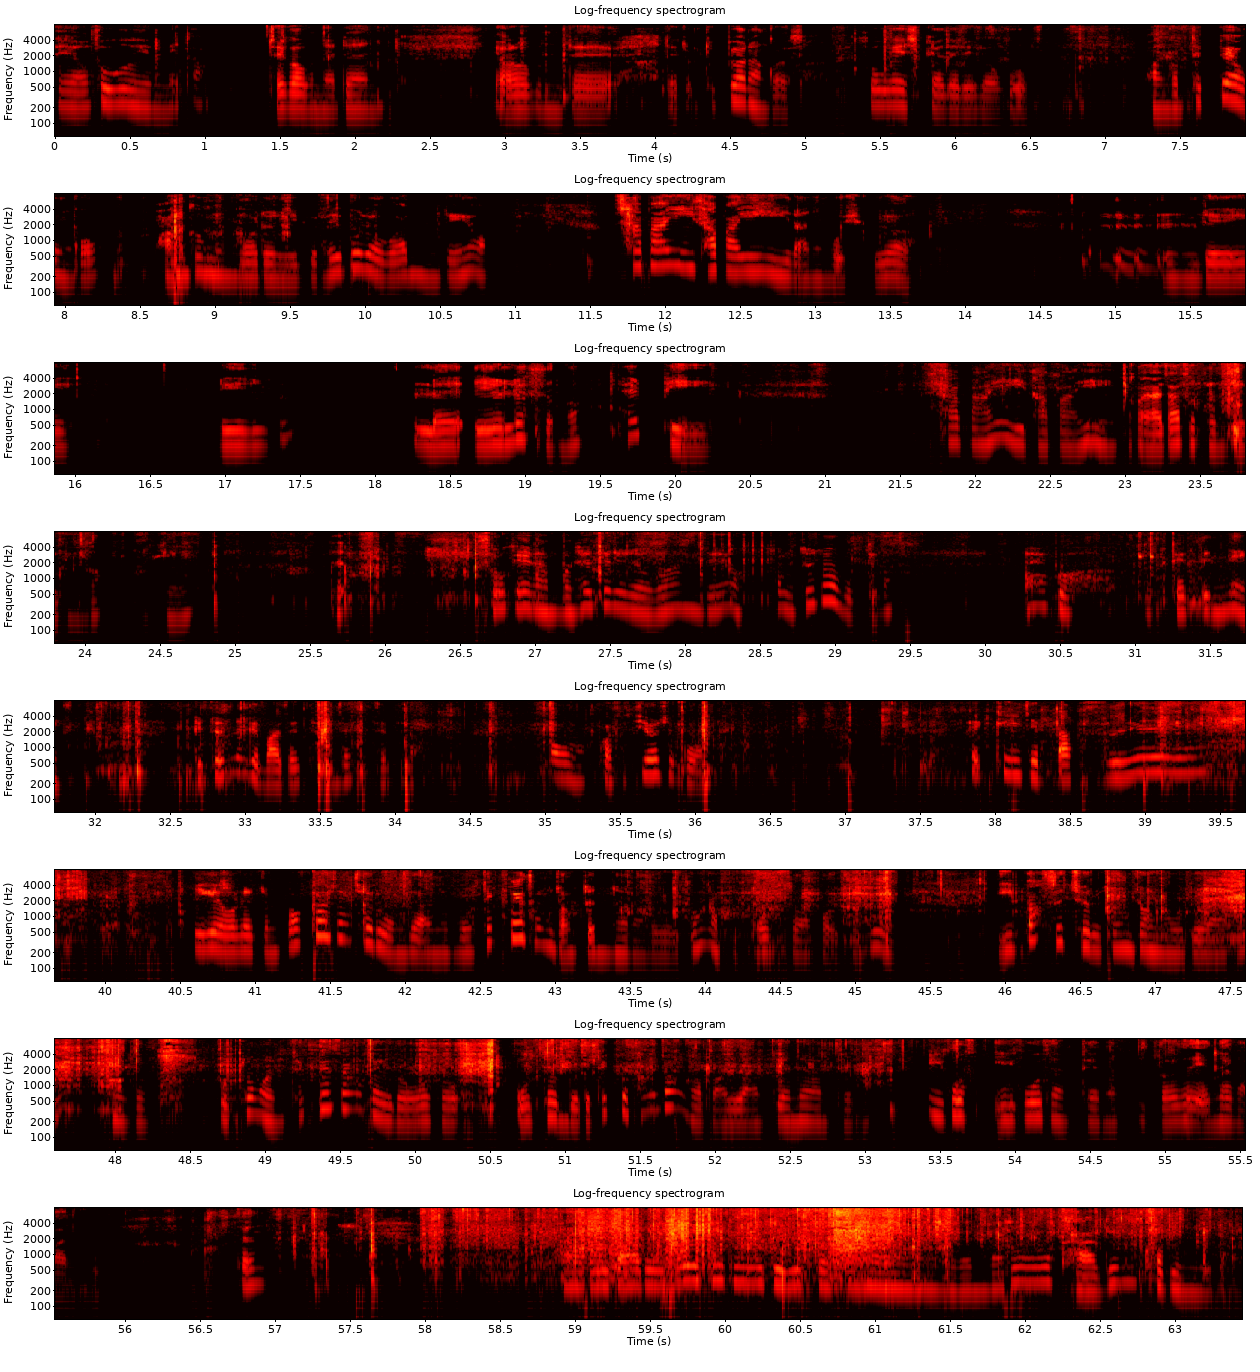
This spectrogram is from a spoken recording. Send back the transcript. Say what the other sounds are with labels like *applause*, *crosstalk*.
안녕하세요 소그입니다 제가 오늘은 여러분들한테 좀 특별한 걸 소개시켜 드리려고 방금 택배 온 거 방금 온 거를 리뷰를 해보려고 하는데요 사바이 사바이 라는 곳이고요 레... 릴... 레... 릴레스인가? 해피 사바이 사바이 제가 야자수 컨셉인가? 느낌이 소개를 한번 해드리려고 하는데요. 한번 뜯어볼게요. 아이고, 어떻게 뜯니? 이렇게 뜯는 게 맞을 텐데, 됐다. 어, 벌써 찢어질 것 같아. 패키지 박스에 이게 원래 좀 벗겨진 채로 온 게 아니고 택배 송장 뜯느라고 송장 붙어 있어가지고 이 박스 채로 송장이 오더라고요. 그래서 보통은 택배 상자에 넣어서 올 텐데 이게 택배 상자인가 봐요. 얘네한테는 이곳 이곳한테는 얘네가 아니고 짠! 바로바로 뭘 드릴 것이냐 이건 바로 각인컵입니다.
